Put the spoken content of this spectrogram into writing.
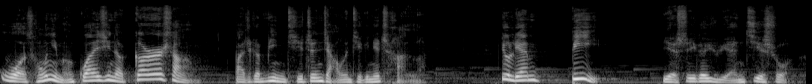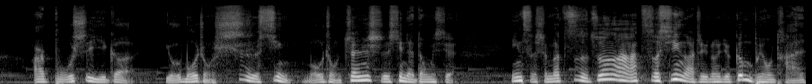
我从你们关心的根儿上把这个命题真假问题给你铲了，就连 B 也是一个语言技术，而不是一个有某种事性、某种真实性的东西。因此，什么自尊啊、自信啊这些东西就更不用谈。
